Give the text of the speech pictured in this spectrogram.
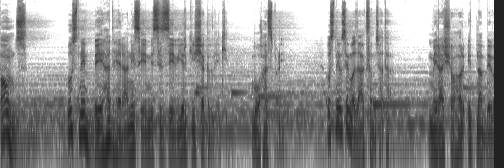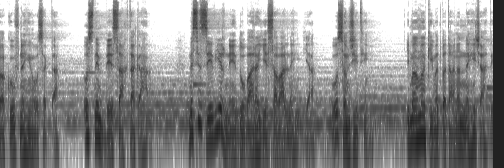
پاؤنڈز۔ اس نے بے حد حیرانی سے مسز زیویئر کی شکل دیکھی۔ وہ ہنس پڑی۔ اس نے اسے مذاق سمجھا تھا۔ میرا شوہر اتنا بے وقوف نہیں ہو سکتا۔ اس نے بے ساختہ کہا۔ مسز زیویئر نے دوبارہ یہ سوال نہیں کیا۔ وہ سمجھی تھی امامہ قیمت بتانا نہیں چاہتی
